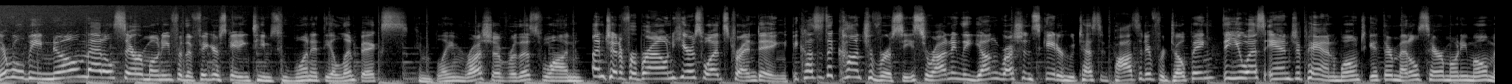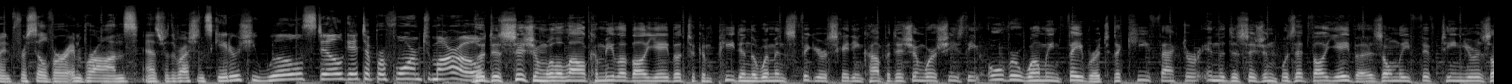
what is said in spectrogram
There will be no medal ceremony for the figure skating teams who won at the Olympics. Can blame Russia for this one. I'm Jennifer Brown. Here's what's trending. Because of the controversy surrounding the young Russian skater who tested positive for doping, the US and Japan won't get their medal ceremony moment for silver and bronze. As for the Russian skater, she will still get to perform tomorrow. The decision will allow Kamila Valieva to compete in the women's figure skating competition where she's the overwhelming favorite. The key factor in the decision was that Valieva is only 15 years old.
